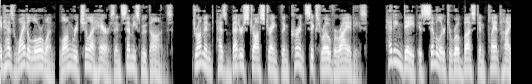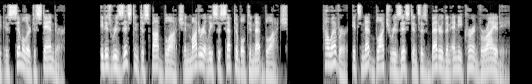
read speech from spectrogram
It has white aleurone, long rachilla hairs and semi-smooth awns. Drummond has better straw strength than current six-row varieties. Heading date is similar to robust and plant height is similar to stander. It is resistant to spot blotch and moderately susceptible to net blotch. However, its net blotch resistance is better than any current variety.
